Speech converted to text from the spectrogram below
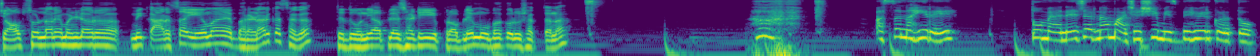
जॉब सोडणार आहे म्हटल्यावर मी कारचा ई एम आय भरणार का सगळं? ते दोन्ही आपल्यासाठी प्रॉब्लेम उभा करू शकतं ना? असं नाही रे. तो मॅनेजर ना माझ्याशी मिसबिहेवियर करतो.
